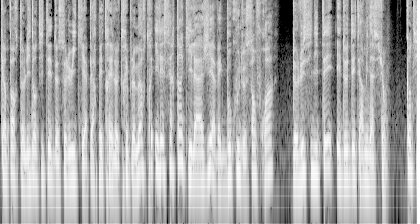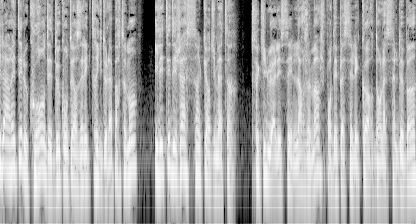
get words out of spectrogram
Qu'importe l'identité de celui qui a perpétré le triple meurtre, il est certain qu'il a agi avec beaucoup de sang-froid, de lucidité et de détermination. Quand il a arrêté le courant des deux compteurs électriques de l'appartement, il était déjà 5 heures du matin, ce qui lui a laissé une large marge pour déplacer les corps dans la salle de bain,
